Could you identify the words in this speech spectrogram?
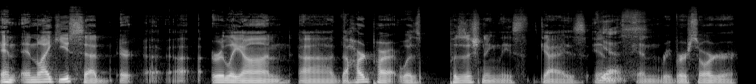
and and like you said er, uh, early on, uh, the hard part was positioning these guys in Yes. in reverse order.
